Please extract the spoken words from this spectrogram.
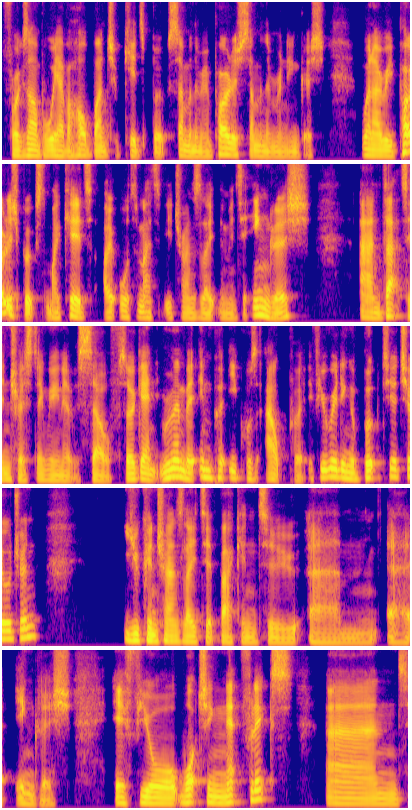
for example, we have a whole bunch of kids' books. Some of them in Polish, some of them in English. When I read Polish books to my kids, I automatically translate them into English. And that's interesting in itself. So again, remember, input equals output. If you're reading a book to your children, you can translate it back into um, uh, English. If you're watching Netflix, and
